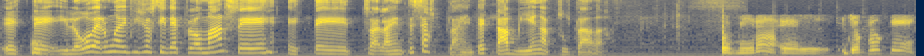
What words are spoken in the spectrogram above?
Este, y luego ver un edificio así desplomarse, este, o sea, la gente se, la gente está bien asustada. Pues mira, el, yo creo que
